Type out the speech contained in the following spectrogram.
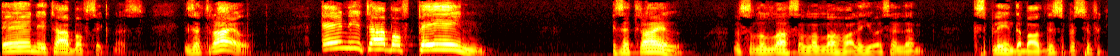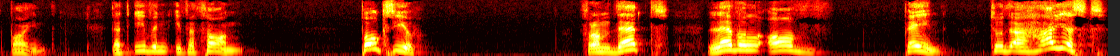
any type of sickness is a trial. Any type of pain is a trial. Rasulullah sallallahu alayhi wasallam explained about this specific point that even if a thorn pokes you from that level of pain to the highest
